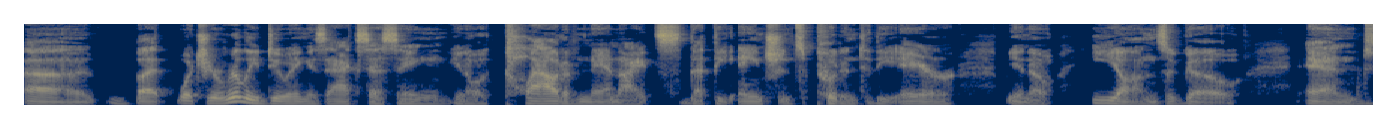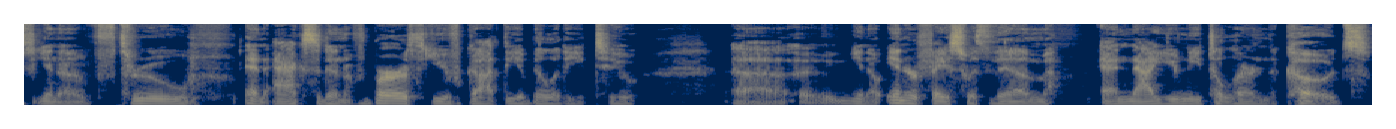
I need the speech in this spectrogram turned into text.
Uh, but what you're really doing is accessing you know a cloud of nanites that the ancients put into the air you know eons ago. And you know through an accident of birth you've got the ability to uh, you know interface with them and now you need to learn the codes.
